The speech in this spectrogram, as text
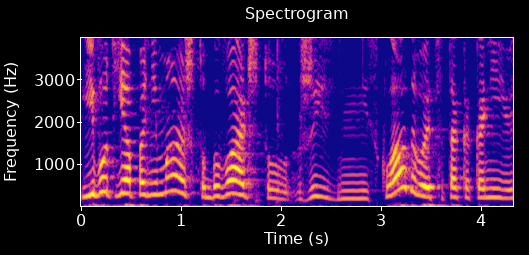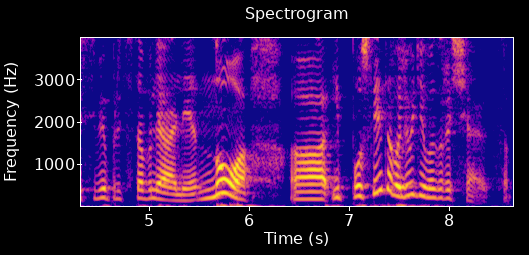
и вот я понимаю, что бывает, что жизнь не складывается так, как они ее себе представляли, но э, и после этого люди возвращаются.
